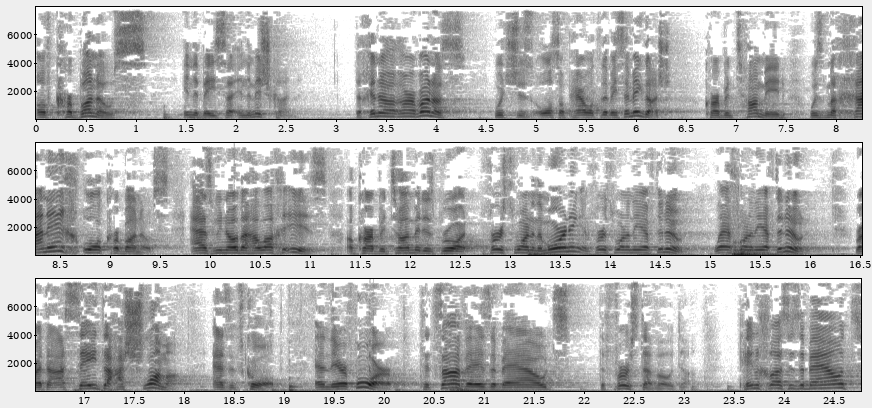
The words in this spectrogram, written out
of karbanos in the Besa, in the Mishkan. The chinuch of karbanos, which is also parallel to the Beis Hamikdash korban tamid was mechanech or karbanos. As we know the halacha is, a korban tamid is brought first one in the morning and first one in the afternoon. Last one in the afternoon. Right? The asay da hashlama, as it's called. And therefore, tetzaveh is about the first avoda. Pinchas is about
